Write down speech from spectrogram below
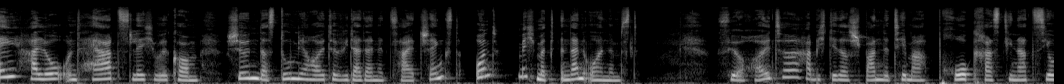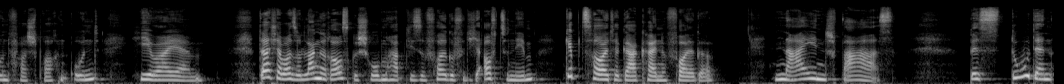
Hey, hallo und herzlich willkommen. Schön, dass du mir heute wieder deine Zeit schenkst und mich mit in dein Ohr nimmst. Für heute habe ich dir das spannende Thema Prokrastination versprochen und here I am. Da ich aber so lange rausgeschoben habe, diese Folge für dich aufzunehmen, gibt's heute gar keine Folge. Nein, Spaß. Bist du denn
